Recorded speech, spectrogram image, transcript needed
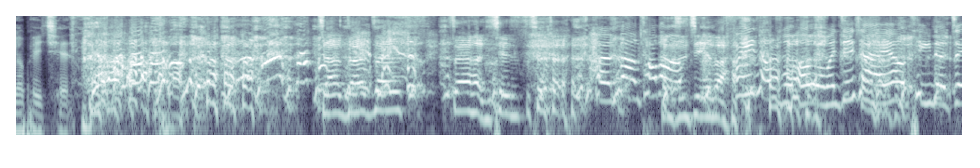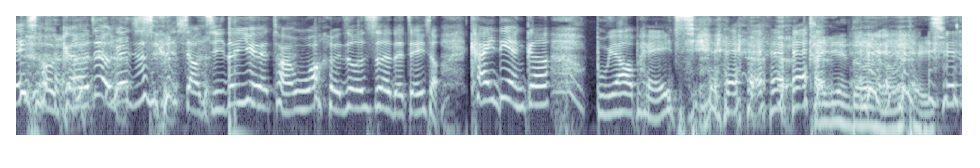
要赔钱，这样这样这样这样很现实，很棒，超棒很直接吧？非常符合我们接下来要听的这一首歌。这首歌就是小吉的乐团无望合作社的这一首《开店歌》，不要赔钱。开店都很容易赔钱。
